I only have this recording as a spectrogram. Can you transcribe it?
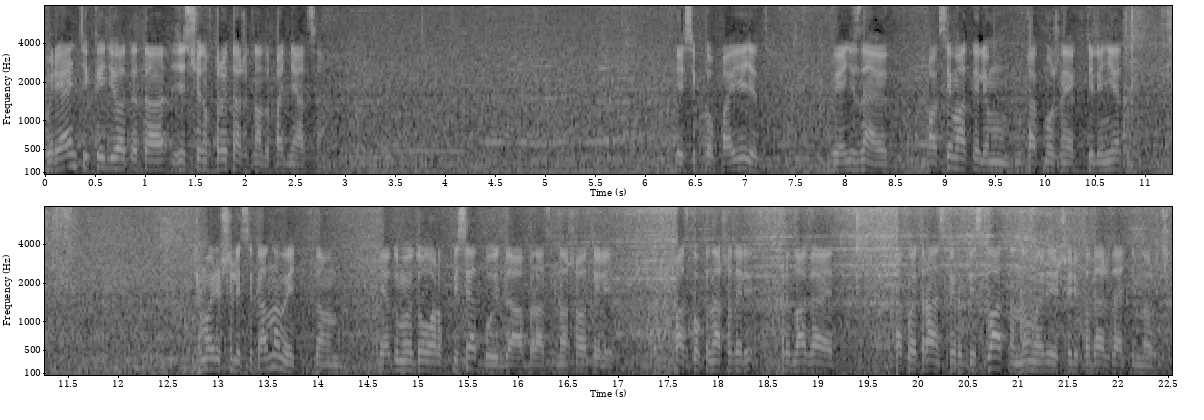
вариантик идет. Это здесь еще на второй этажик надо подняться. Если кто поедет. Я не знаю, по всем отелям так можно ехать или нет. Мы решили сэкономить. Там, я думаю, долларов 50 будет до обратно в нашего отеля. Поскольку наш отель предлагает такой трансфер бесплатно, но мы решили подождать немножечко.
